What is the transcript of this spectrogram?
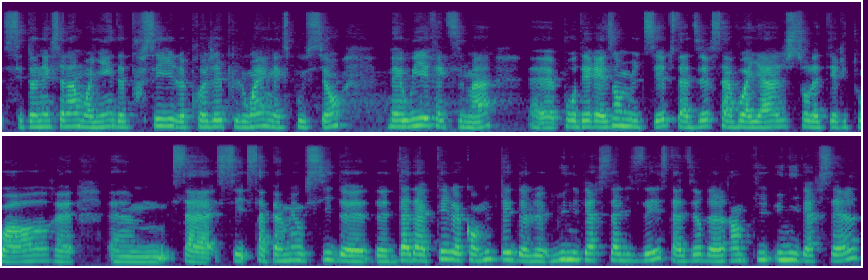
c'est un excellent moyen de pousser le projet plus loin, une exposition. Ben oui, effectivement. Euh, pour des raisons multiples, c'est-à-dire ça voyage sur le territoire, euh, euh ça, permet aussi d'adapter de, le contenu, peut-être de l'universaliser, c'est-à-dire de le rendre plus universel.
